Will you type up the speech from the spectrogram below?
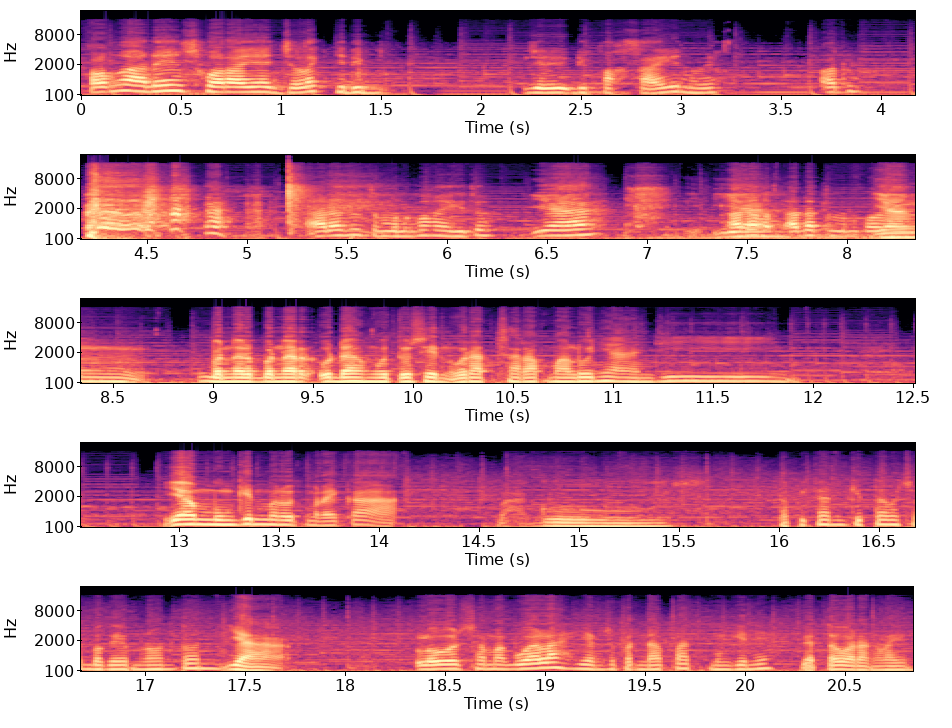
Kalau nggak ada yang suaranya jelek jadi jadi dipaksain Will aduh ada tuh temen gua kayak gitu Ya. ada ada temen gua yang benar-benar udah mutusin urat saraf malunya anjing. Ya mungkin menurut mereka bagus. Tapi kan kita sebagai penonton ya lo sama gua lah yang sependapat mungkin ya. Gak tahu orang lain.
